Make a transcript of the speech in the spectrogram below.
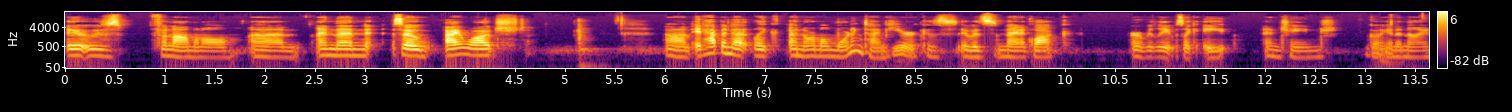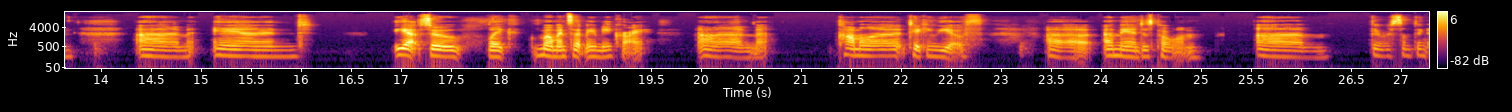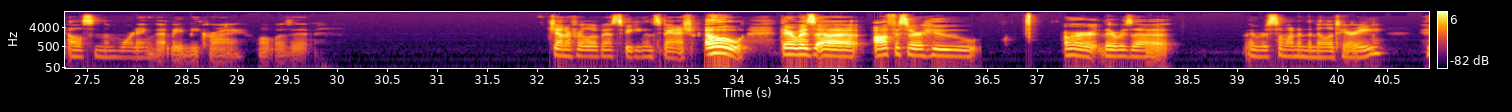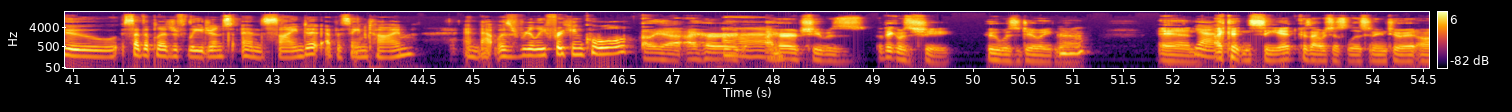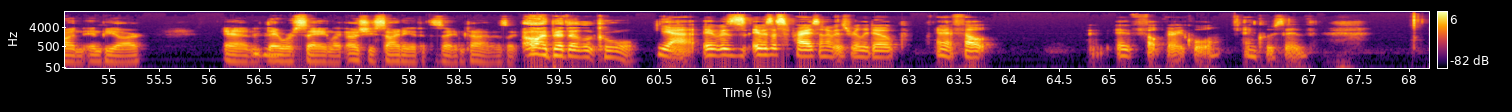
it was phenomenal. Um, and then so I watched. Um, it happened at like a normal morning time here because it was nine o'clock, or really it was like eight and change going into nine. Um, and yeah, so like moments that made me cry. Um, Kamala taking the oath. Uh, Amanda's poem. Um, there was something else in the morning that made me cry. What was it? Jennifer Lopez speaking in Spanish. Oh, there was a officer who, or there was a, there was someone in the military who said the Pledge of Allegiance and signed it at the same time, and that was really freaking cool. Oh yeah, I heard. I Um, heard she was. I think it was she who was doing that, Mhm. and Yeah. I couldn't see it because I was just listening to it on NPR, and Mhm. they were saying like, "Oh, she's signing it at the same time." I was like, "Oh, I bet that looked cool." Yeah, it was it was a surprise and it was really dope, and it felt it felt very cool, inclusive.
